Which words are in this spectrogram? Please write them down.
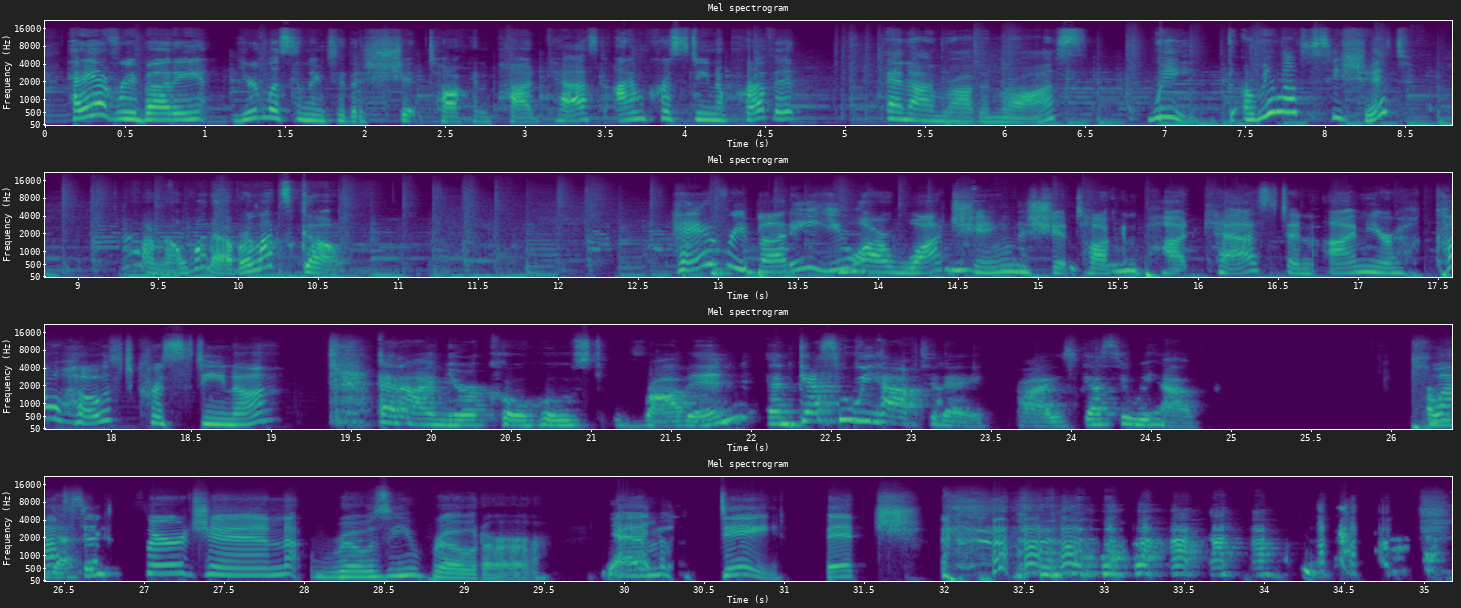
Hey, everybody. You're listening to the Shit Talking Podcast. I'm Christina Previtt. And I'm Robin Ross. Wait, are we allowed to see shit? I don't know, whatever. Let's go. Hey, everybody. You are watching the Shit Talking Podcast, and I'm your co host, Christina. And I'm your co host, Robin. And guess who we have today, guys? Guess who we have? Plastic surgeon Rosie Roeder. MD, bitch.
